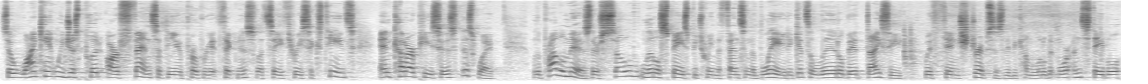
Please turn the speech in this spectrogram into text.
So why can't we just put our fence at the appropriate thickness, let's say 3 16ths, and cut our pieces this way? Well, the problem is there's so little space between the fence and the blade, it gets a little bit dicey with thin strips as they become a little bit more unstable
